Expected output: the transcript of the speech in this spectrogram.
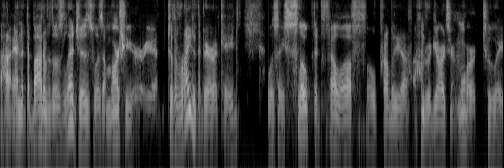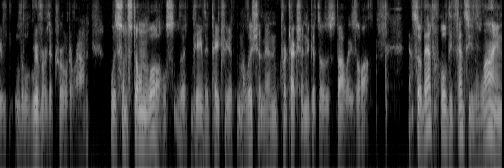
Uh, and at the bottom of those ledges was a marshy area. To the right of the barricade was a slope that fell off, oh, probably uh, a hundred yards or more to a little river that curled around with some stone walls that gave the Patriot militiamen protection to get those volleys off. And so that whole defensive line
